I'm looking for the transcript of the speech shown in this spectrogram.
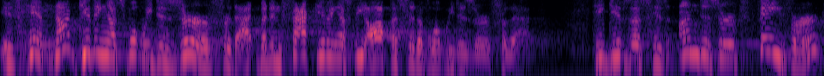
is Him not giving us what we deserve for that, but in fact giving us the opposite of what we deserve for that. He gives us His undeserved favor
